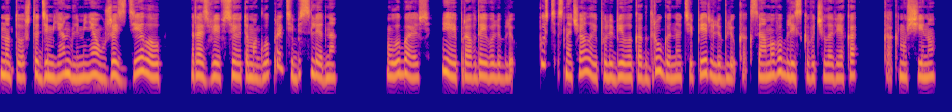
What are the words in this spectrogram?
Но то, что Демьян для меня уже сделал, разве все это могло пройти бесследно? Улыбаюсь. Я и правда его люблю. Пусть сначала и полюбила как друга, но теперь люблю как самого близкого человека, как мужчину.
